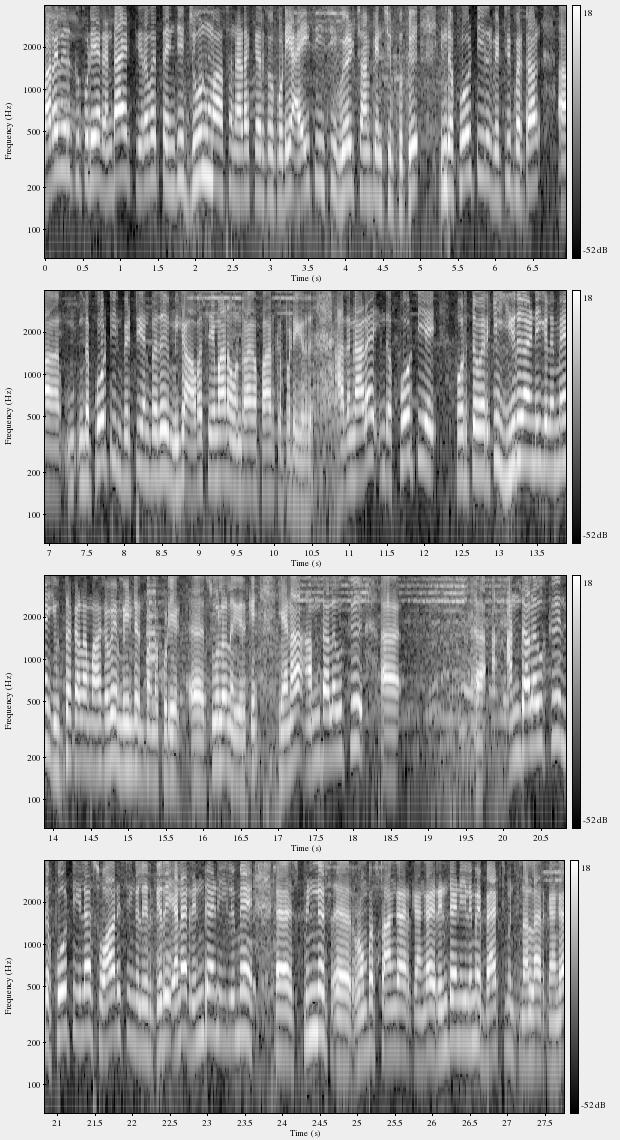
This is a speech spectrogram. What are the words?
வரவிருக்கக்கூடிய ரெண்டாயிரத்தி இருபத்தஞ்சு ஜூன் மாதம் நடக்க இருக்கக்கூடிய ஐசிசி வேர்ல்ட் சாம்பியன்ஷிப்புக்கு இந்த போட்டியில் வெற்றி பெற்றால் இந்த போட்டியின் வெற்றி என்பது மிக அவசியமான ஒன்றாக பார்க்கப்படுகிறது. அதனால் இந்த போட்டியை பொறுத்த வரைக்கும் இரு அணிகளுமே யுத்தகலமாகவே மெயின்டைன் பண்ணக்கூடிய சூழலும் இருக்குது ஏன்னா அந்த அளவுக்கு அந்த அளவுக்கு இந்த போட்டியில் சுவாரஸ்யங்கள் இருக்குது. ஏன்னா ரெண்டு அணியிலுமே ஸ்பின்னர்ஸ் ரொம்ப ஸ்ட்ராங்காக இருக்காங்க. ரெண்டு அணியிலுமே பேட்ஸ்மென்ஸ் நல்லா இருக்காங்க.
